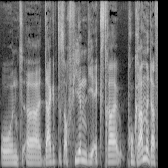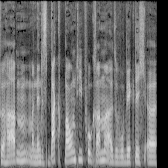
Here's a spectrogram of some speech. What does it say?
Und und äh, da gibt es auch Firmen, die extra Programme dafür haben. Man nennt es Bug Bounty Programme, also wo wirklich äh,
